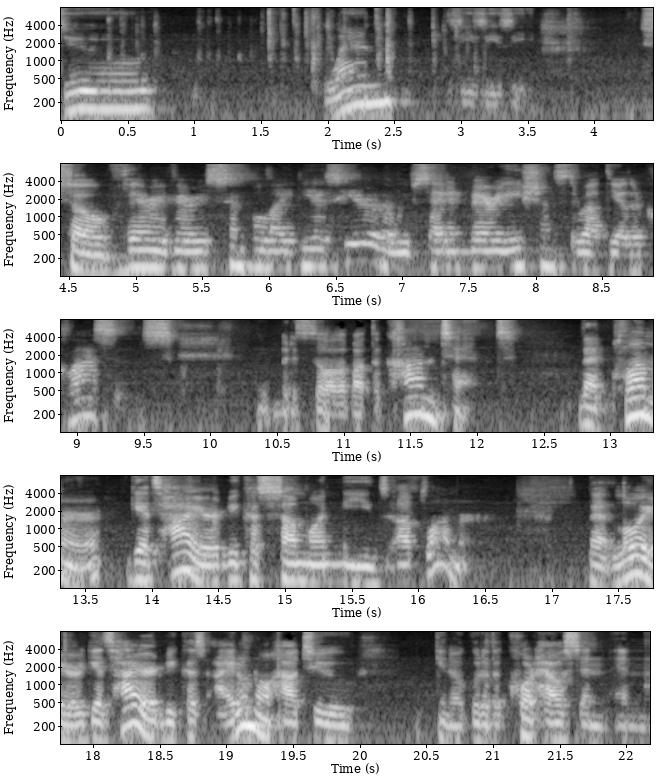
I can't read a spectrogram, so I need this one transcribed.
do when Z, Z, Z. So very, very simple ideas here that we've said in variations throughout the other classes. But it's all about the content. That plumber gets hired because someone needs a plumber. That lawyer gets hired because I don't know how to, you know, go to the courthouse and, and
